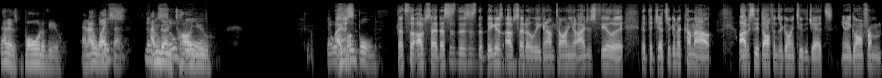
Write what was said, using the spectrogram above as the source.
That is bold of you, and I like was- that. that I'm was going so to tell bold. you. That was I so just- bold. That's the upset. This is this is the biggest upset of the league, and I'm telling you, I just feel it that the Jets are gonna come out. Obviously, the Dolphins are going to the Jets. You know, you're going from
